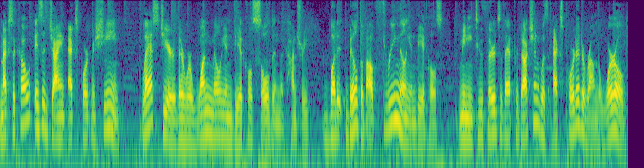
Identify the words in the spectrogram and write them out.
Mexico is a giant export machine. Last year, there were 1 million vehicles sold in the country, but it built about 3 million vehicles, meaning two thirds of that production was exported around the world.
